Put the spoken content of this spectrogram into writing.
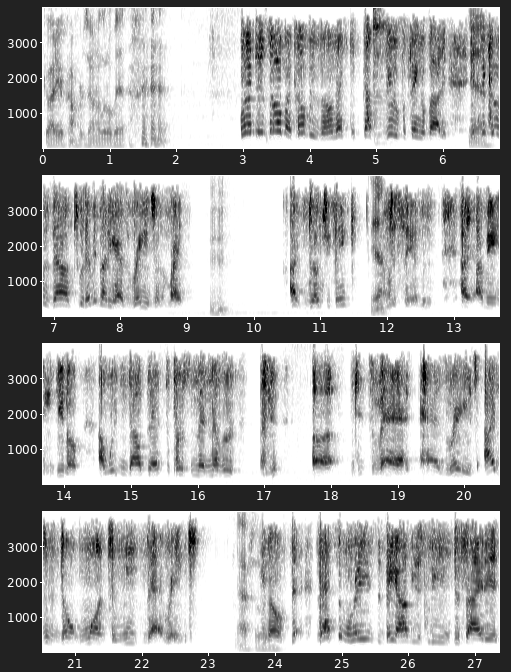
Go out of your comfort zone a little bit. Well, it's all my comfort zone. That's the, that's the beautiful thing about it. Yeah. If it comes down to it, everybody has rage in them, right? Mm-hmm. I, don't you think? Yeah. I'm just saying. I, I mean, you know, I wouldn't doubt that the person that never uh, gets mad has rage. I just don't want to meet that rage. Absolutely. You know, that, that's some rage that they obviously decided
